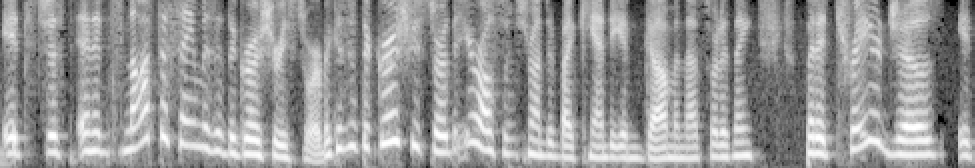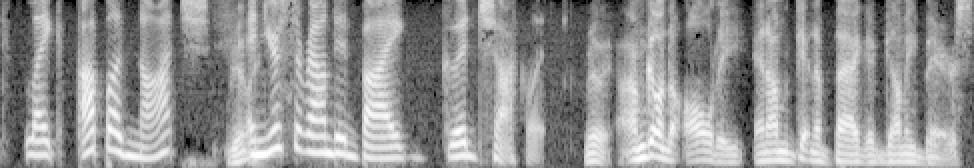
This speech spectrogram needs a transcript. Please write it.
It's just, and it's not the same as at the grocery store because at the grocery store that you're also surrounded by candy and gum and that sort of thing. But at Trader Joe's, it's like up a notch Really? and you're surrounded by good chocolate. Really, I'm going to Aldi and I'm getting a bag of gummy bears.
